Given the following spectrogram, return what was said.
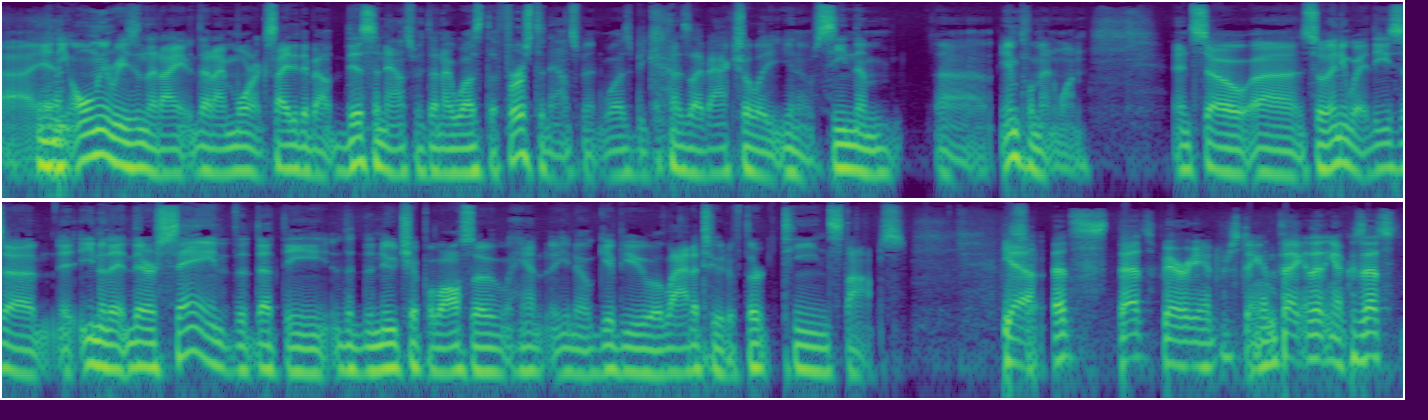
Uh, yeah. And the only reason that I that I'm more excited about this announcement than I was the first announcement was because I've actually you know seen them uh, implement one. And so, uh, so anyway, these, uh, you know, they, are saying that, that the, the, the new chip will also, hand, you know, give you a latitude of 13 stops. Yeah, So- that's that's very interesting. In fact, you know, because that's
